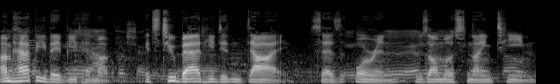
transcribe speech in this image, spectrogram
I'm happy they beat him up. It's too bad he didn't die, says Oren, who's almost 19.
